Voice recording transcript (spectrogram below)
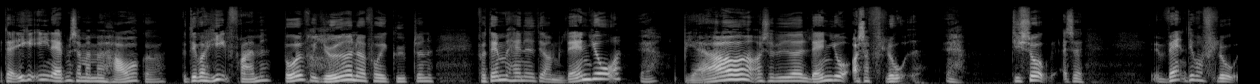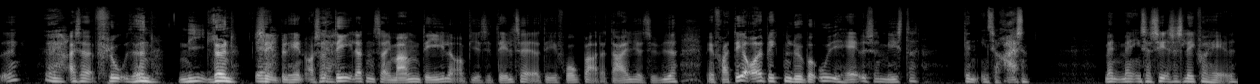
at der er ikke en af dem, som har med hav at gøre. For det var helt fremme, både for jøderne og for Ægypterne. For dem handlede det om landjord, ja. bjerge og så videre, landjord og så flod. Ja. De så, altså, vand, det var flod, ikke? Ja. Altså floden, Nilen ja. simpelthen. Og så ja. deler den sig i mange dele og bliver til deltager, det er frugtbart og dejligt osv. Men fra det øjeblik, den løber ud i havet, så mister den interessen. Man, man interesserer sig slet ikke for havet.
